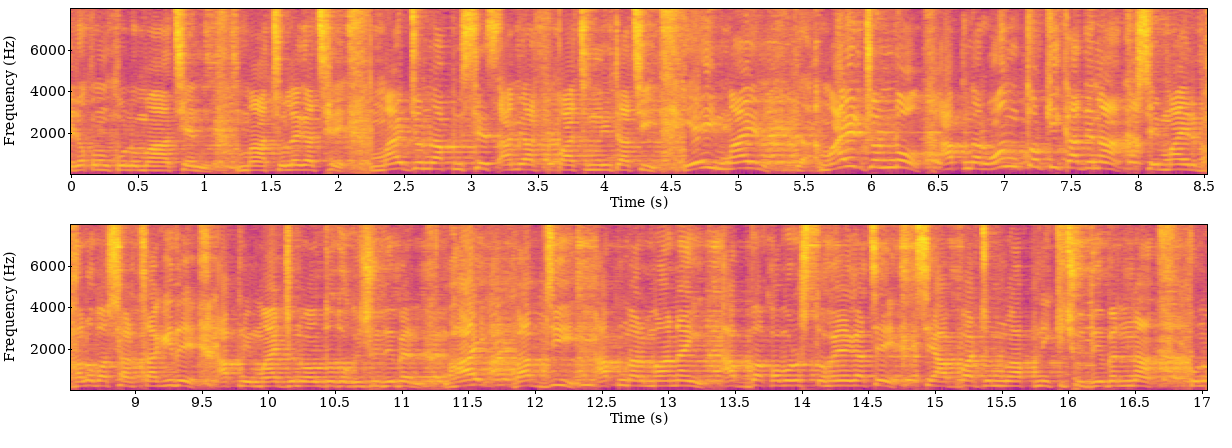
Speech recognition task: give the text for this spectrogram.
এরকম কোনো মা আছেন? মা চলে গেছে। মায়ের জন্য আপনি শেষ, আমি আর পাঁচ মিনিট আছি। এই মায়ের মায়ের জন্য আপনার অন্তর কি কাঁদে না? সেই মায়ের ভালোবাসার তাগিদে আপনি মায়ের জন্য অন্তত কিছু দিবেন। ভাই, বাপজি, আপনার মা নাই, আব্বা কবরস্থ হয়ে গেছে, সে আব্বার জন্য আপনি কিছু দেবেন না। কোনো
